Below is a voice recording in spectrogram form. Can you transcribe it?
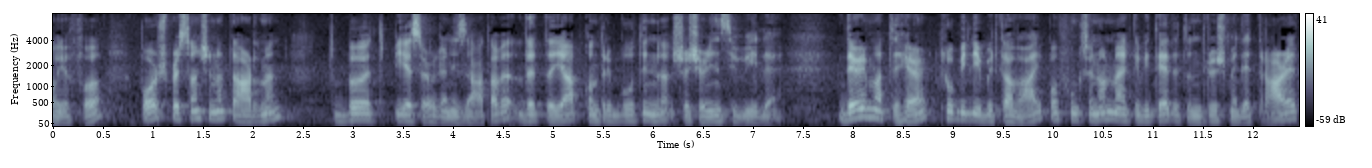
OJF, por shpreson që në të ardhmen të bëhet pjesë e organizatave dhe të japë kontributin në shoqërinë civile. Deri më atëherë, Klubi i Librit Kavajë po funksionon me aktivitete të ndryshme letrare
